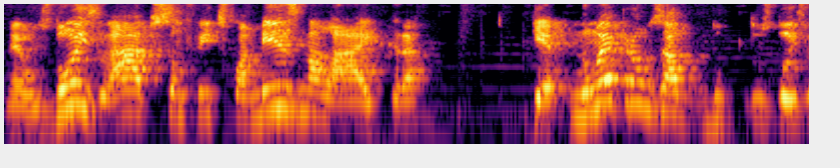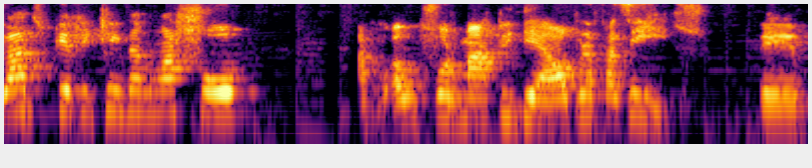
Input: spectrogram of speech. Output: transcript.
né, os dois lados, são feitos com a mesma lycra, que é, não é para usar do, dos dois lados, porque a gente ainda não achou a, a, o formato ideal para fazer isso. É,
